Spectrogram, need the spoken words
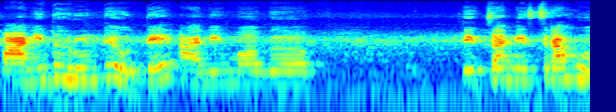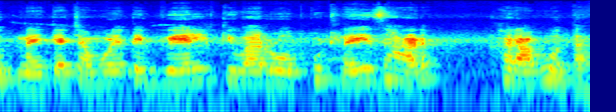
पाणी धरून ठेवते आणि मग त्याचा निचरा होत नाही. त्याच्यामुळे ते वेल किंवा रोप कुठलंही झाड खराब होतात.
